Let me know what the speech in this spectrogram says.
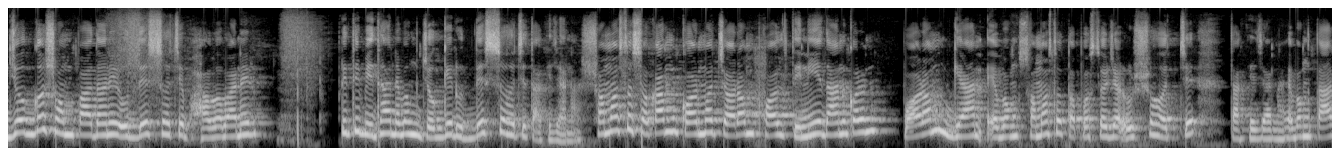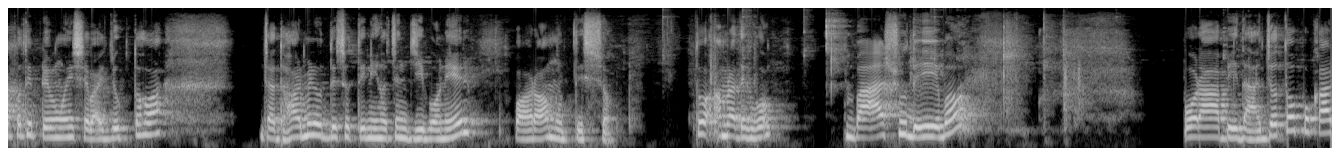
যজ্ঞ সম্পাদনের উদ্দেশ্য হচ্ছে ভগবানের প্রীতিবিধান এবং যজ্ঞের উদ্দেশ্য হচ্ছে তাকে জানা। সমস্ত সকাম, কর্ম, চরম ফল তিনিই দান করেন। পরম জ্ঞান এবং সমস্ত তপস্যার উৎস হচ্ছে তাকে জানা এবং তার প্রতি প্রেমময়ী সেবায় যুক্ত হওয়া, যা ধর্মের উদ্দেশ্য তিনি হচ্ছেন জীবনের পরম উদ্দেশ্য। তো আমরা দেখব, বাসুদেব পড়া বেদা যত প্রকার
